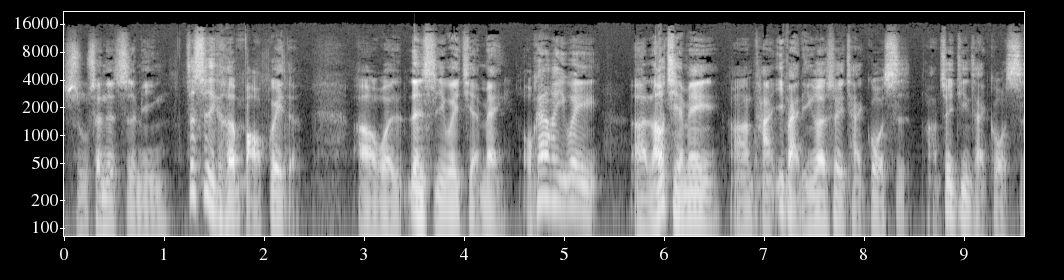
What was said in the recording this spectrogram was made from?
属神的子民，这是一个很宝贵的啊。我认识一位姐妹，我看到一位呃老姐妹啊，她一百零二岁才过世啊，最近才过世。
